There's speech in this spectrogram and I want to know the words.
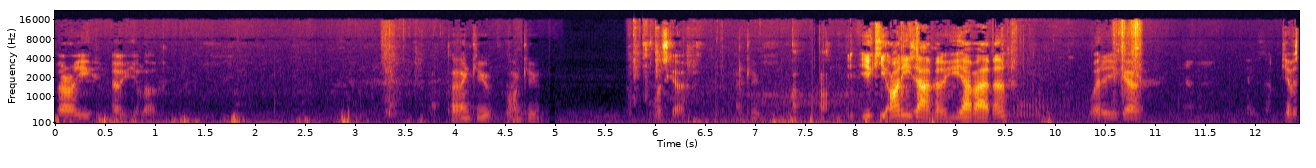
Where are you? Oh, you're low. Thank you, thank you, Let's go. thank you. Yuki, I need ammo. You have ammo. Where do you go? Give us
